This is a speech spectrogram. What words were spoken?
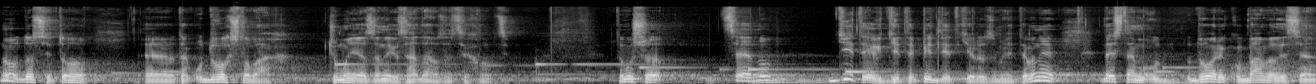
Ну, досить того, е, так, у двох словах. Чому я за них згадав за цих хлопців? Тому що це, ну, діти, як діти, підлітки, розумієте. Вони десь там у дворику бавилися,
